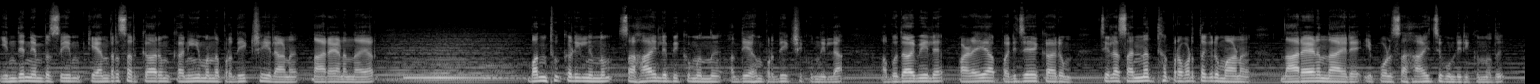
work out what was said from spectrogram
ഇന്ത്യൻ എംബസിയും കേന്ദ്ര സർക്കാരും കനിയുമെന്ന പ്രതീക്ഷയിലാണ് നാരായണൻ നായർ ബന്ധുക്കളിൽ നിന്നും സഹായം ലഭിക്കുമെന്ന് അദ്ദേഹം പ്രതീക്ഷിക്കുന്നില്ല. അബുദാബിയിലെ പഴയ പരിചയക്കാരും ചില സന്നദ്ധ പ്രവർത്തകരുമാണ് നാരായണൻ നായരെ ഇപ്പോൾ സഹായിച്ചുകൊണ്ടിരിക്കുന്നത്.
